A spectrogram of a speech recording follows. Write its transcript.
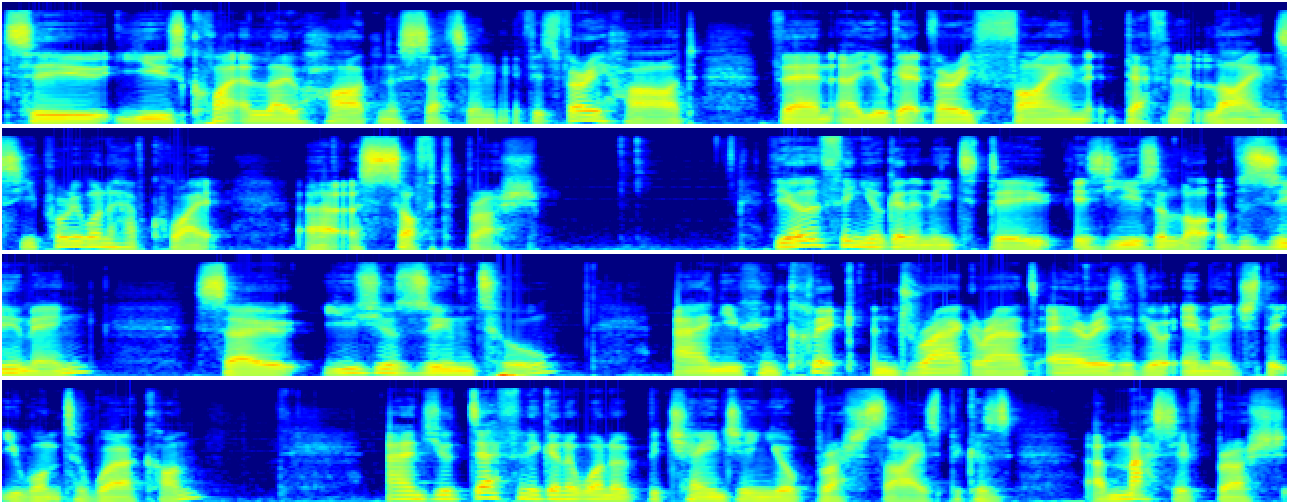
to use quite a low hardness setting. If it's very hard, then uh, you'll get very fine, definite lines. So you probably want to have quite uh, a soft brush. The other thing you're going to need to do is use a lot of zooming. So use your zoom tool and you can click and drag around areas of your image that you want to work on and you're definitely going to want to be changing your brush size because a massive brush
